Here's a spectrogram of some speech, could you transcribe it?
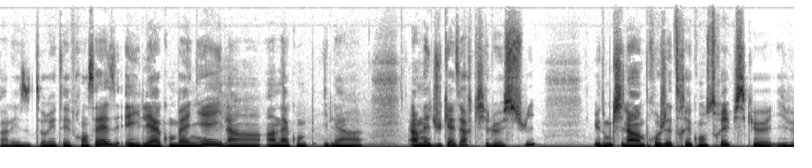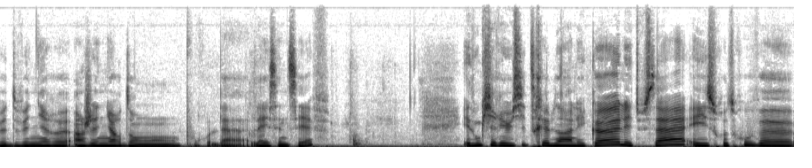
par les autorités françaises et il est accompagné. Il a un éducateur qui le suit. Et donc, il a un projet très construit puisqu'il veut devenir euh, ingénieur pour la, la SNCF. Et donc, il réussit très bien à l'école et tout ça. Et il se retrouve euh,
